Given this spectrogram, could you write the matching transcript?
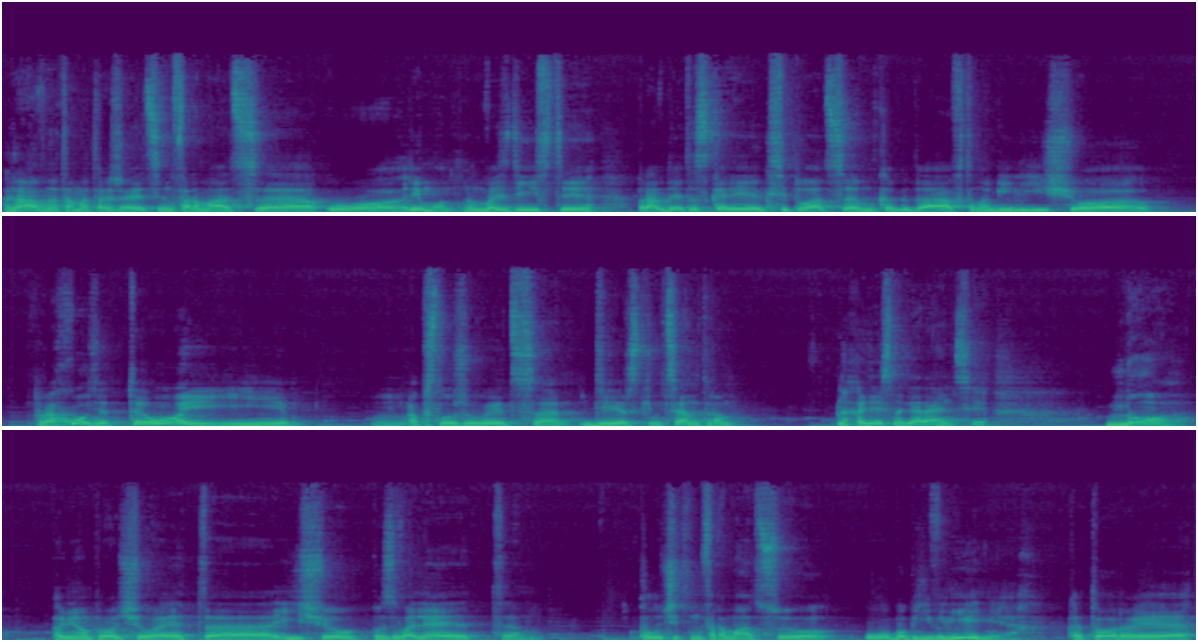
Равно там отражается информация о ремонтном воздействии. Правда, это скорее к ситуациям, когда автомобиль еще проходят ТО и обслуживается дилерским центром, находясь на гарантии. Но, помимо прочего, это еще позволяет э, получить информацию об объявлениях, которые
